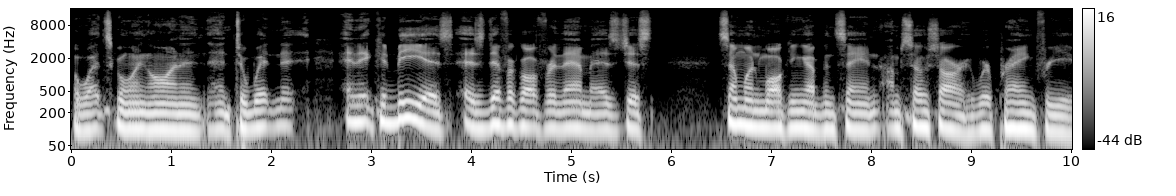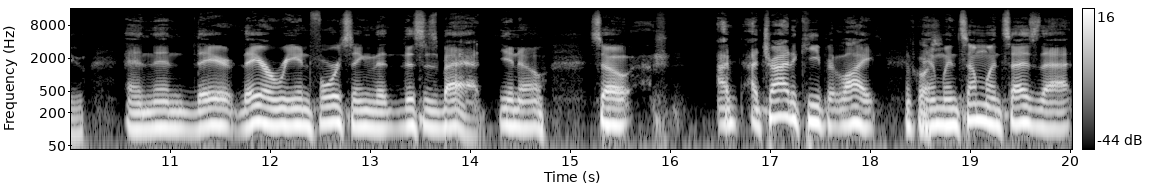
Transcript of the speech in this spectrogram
what's going on and, and to witness and it could be as as difficult for them as just someone walking up and saying, "I'm so sorry, we're praying for you," and then they're they are reinforcing that this is bad, you know. So I I try to keep it light. Of course. And when someone says that,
